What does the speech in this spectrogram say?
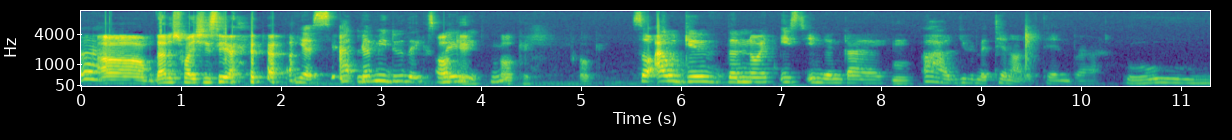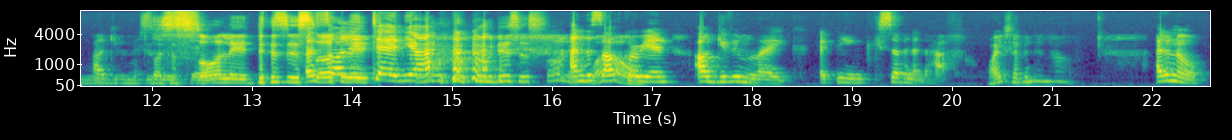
Um, that is why she's here. yes. Uh, let me do the okay, explaining. Hmm? okay, okay. So I would give the Northeast Indian guy. Mm. ah, I'll give him a ten out of ten, bruh. Ooh, I'll give him a this solid is 10. solid. This is A solid. solid ten, yeah. Ooh, this is solid. and the Wow. South Korean, I'll give him like I think seven and a half. Why seven and a half? I don't know.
